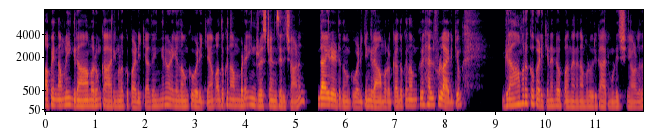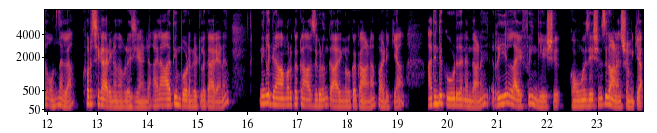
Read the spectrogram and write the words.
അപ്പോൾ നമ്മൾ ഈ ഗ്രാമറും കാര്യങ്ങളൊക്കെ പഠിക്കുക. അതെങ്ങനെ വേണമെങ്കിലും നമുക്ക് പഠിക്കാം. അതൊക്കെ നമ്മുടെ ഇൻട്രസ്റ്റ് അനുസരിച്ചാണ്. ധൈര്യമായിട്ട് നമുക്ക് പഠിക്കാം ഗ്രാമറൊക്കെ. അതൊക്കെ നമുക്ക് ഹെൽപ്ഫുൾ ആയിരിക്കും. ഗ്രാമറൊക്കെ പഠിക്കുന്നതിന്റെ ഒപ്പം തന്നെ നമ്മൾ ഒരു കാര്യം കൂടി ചെയ്യാനുള്ളത് ഒന്നല്ല കുറച്ച് കാര്യങ്ങൾ നമ്മൾ ചെയ്യാണ്ട് അതിൽ ആദ്യം ഇമ്പോർട്ടന്റ് ആയിട്ടുള്ള കാര്യമാണ് നിങ്ങൾ ഗ്രാമറൊക്കെ ക്ലാസ്സുകളും കാര്യങ്ങളൊക്കെ കാണുക, പഠിക്കുക. അതിന്റെ കൂടെ തന്നെ എന്താണ് റിയൽ ലൈഫ് ഇംഗ്ലീഷ് കോൺവെർസേഷൻസ് കാണാൻ ശ്രമിക്കുക.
